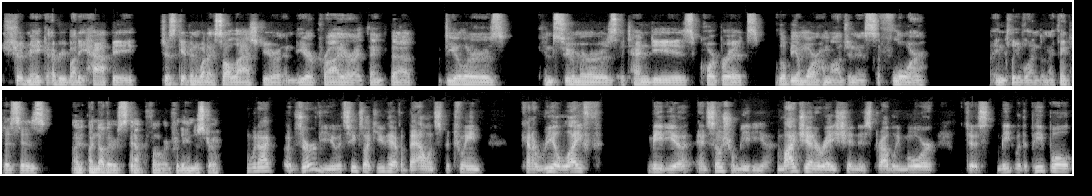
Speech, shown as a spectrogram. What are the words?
should make everybody happy. Just given what I saw last year and the year prior, I think that dealers, consumers, attendees, corporates, there'll be a more homogenous floor in Cleveland. And I think this is a, another step forward for the industry. When I observe you, it seems like you have a balance between kind of real life media and social media. My generation is probably more just meet with the people,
